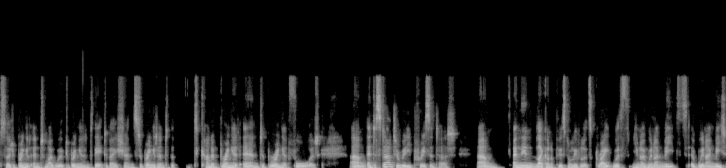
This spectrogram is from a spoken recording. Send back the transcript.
So to bring it into my work, to bring it into the activations, to bring it into the, to kind of bring it in, to bring it forward, um, and to start to really present it. Um, and then like on a personal level it's great with you know when i meet when i meet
